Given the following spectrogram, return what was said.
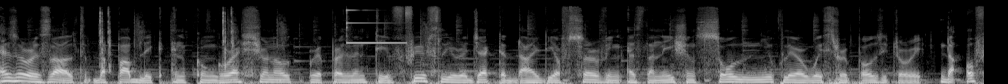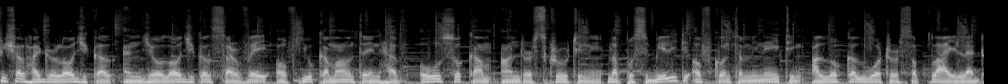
As a result, the public and congressional representative fiercely rejected the idea of serving as the nation's sole nuclear waste repository. The official hydrological and geological survey of Yucca Mountain have also come under scrutiny. The possibility of contaminating a local water supply led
